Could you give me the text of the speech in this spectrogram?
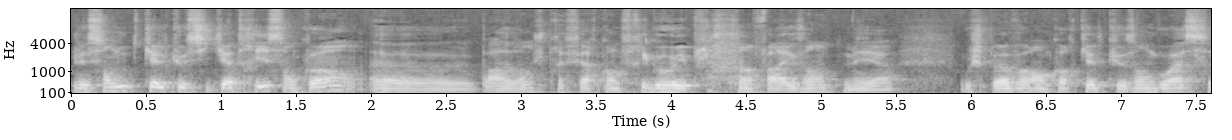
J'ai sans doute quelques cicatrices encore. Euh, par exemple, je préfère quand le frigo est plein, par exemple, mais où je peux avoir encore quelques angoisses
